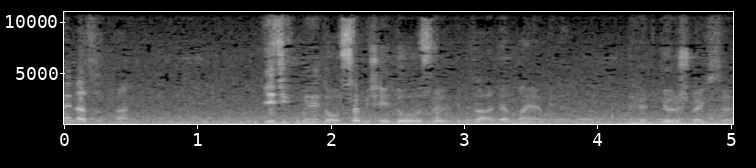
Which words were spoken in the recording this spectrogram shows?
En azından gecikmeli de olsa bir şeyi doğru söylediniz Adem Miami'de. Evet görüşmek üzere.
